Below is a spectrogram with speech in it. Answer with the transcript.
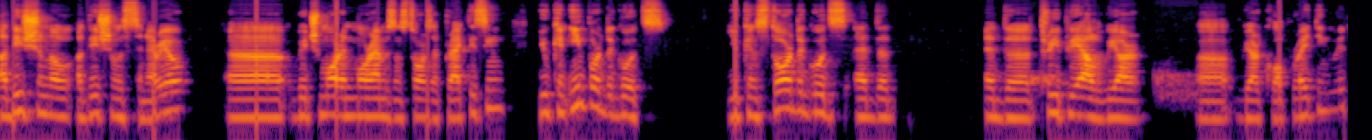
additional additional scenario uh, which more and more Amazon stores are practicing. You can import the goods, you can store the goods at the at the 3PL we are uh, we are cooperating with.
